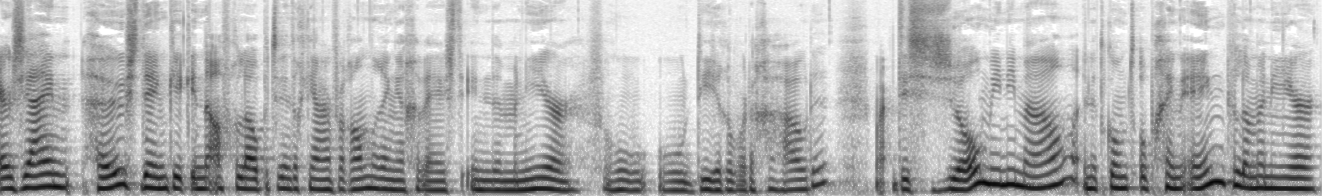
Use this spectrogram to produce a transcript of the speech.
er zijn heus, denk ik, in de afgelopen twintig jaar veranderingen geweest in de manier van hoe, hoe, dieren worden gehouden. Maar het is zo minimaal en het komt op geen enkele manier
